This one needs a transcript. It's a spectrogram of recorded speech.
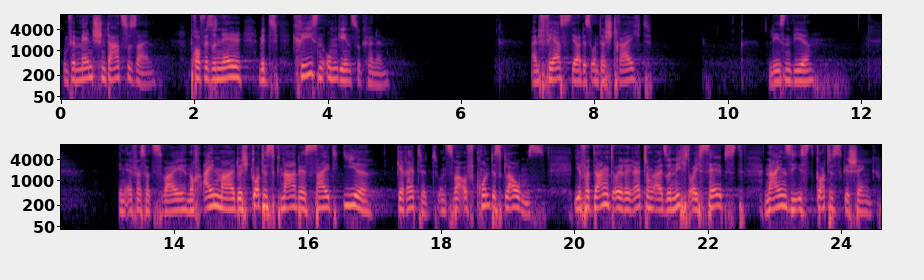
um für Menschen da zu sein, professionell mit Krisen umgehen zu können. Ein Vers, der das unterstreicht, lesen wir in Epheser 2, noch einmal durch Gottes Gnade seid ihr gerettet, und zwar aufgrund des Glaubens. Ihr verdankt eure Rettung also nicht euch selbst, nein, sie ist Gottes Geschenk.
